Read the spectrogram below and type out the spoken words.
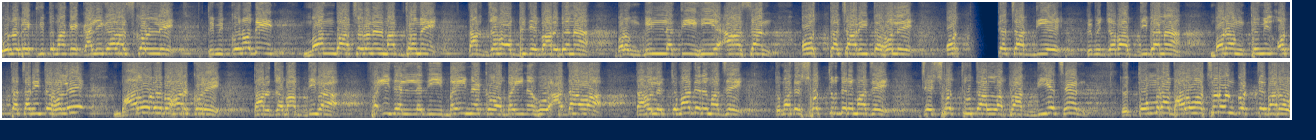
কোনো ব্যক্তি তোমাকে গালিগালাজ করলে, তুমি কোনোদিন মন্দ আচরণের মাধ্যমে তার জবাব দিতে পারবে না। বরং বিল্লাতি হিয়া আসান অত্যাচারিত হলে অত্যাচার দিয়ে তুমি জবাব দিবা না, বরং তুমি অত্যাচারিত হলে ভালো ব্যবহার করে তার জবাব দিবা। আদাওয়া। তাহলে তোমাদের মাঝে, তোমাদের শত্রুদের মাঝে যে শত্রুতা আল্লাহ পাক দিয়েছেন তোমরা ভালো আচরণ করতে পারো,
